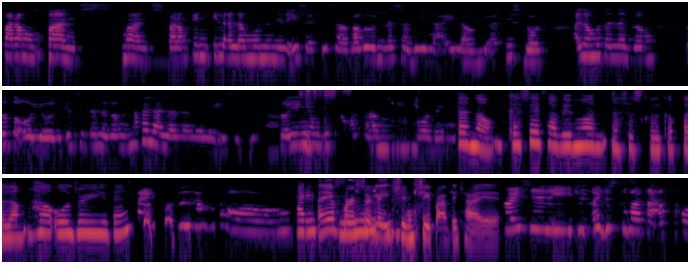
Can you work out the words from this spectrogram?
parang months, months, parang kinikilala mo na nila isa't isa bago nila sabihin na I love you. At least doon, alam mo talagang totoo yun kasi talagang nakilala na nila isa't isa. So, yun yung gusto ko sa modern Tanong, kasi sabi mo, nasa school ka pa lang. How old were you then? Wala ko. High Ano yung first relationship, Ate Chaye? First relation, ay, Diyos ko, bata ako.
